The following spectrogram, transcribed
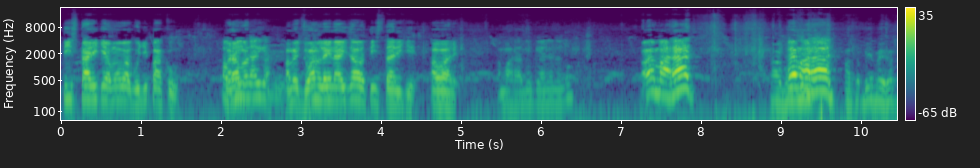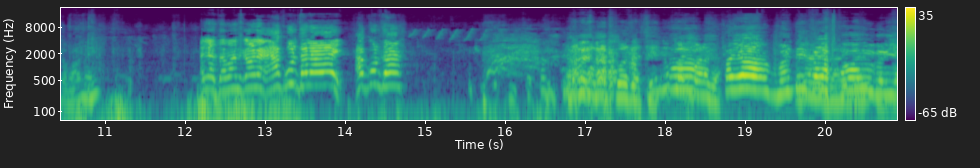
ત્રીસ તારીખે અમે વાઘુજી પાકું. બરાબર? અમે જોન લઈને આવી જાઓ ત્રીસ તારીખે સવારે. અમારા તો ક્યાં નતું હવે મહારાજ! એ મહારાજ! બે ભાઈ તમારા નહીં. અલ્યા જવાન કોણ આ કોણ થાય આ કોણ થા? મંડી કરી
